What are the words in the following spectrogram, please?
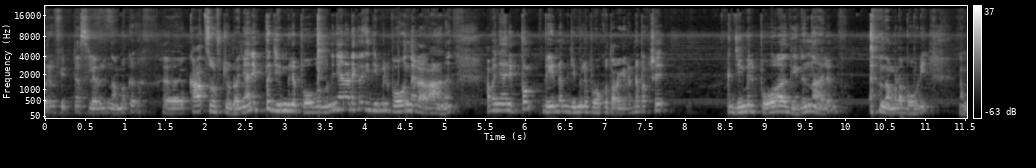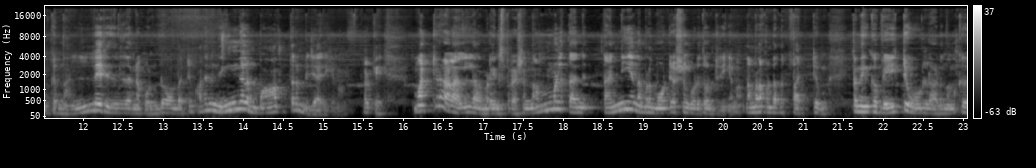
ഒരു ഫിറ്റ്നസ് ലെവൽ നമുക്ക് കാത്തു സൂക്ഷിച്ചുണ്ടോ ഞാനിപ്പോൾ ജിമ്മിൽ പോകുന്നുണ്ട്. ഞാൻ ഇടയ്ക്കിടയ്ക്ക് ജിമ്മിൽ പോകുന്ന ഒരാളാണ്. അപ്പോൾ ഞാനിപ്പം വീണ്ടും ജിമ്മിൽ പോക്ക് തുടങ്ങിയിട്ടുണ്ട്. പക്ഷേ ജിമ്മിൽ പോകാതിരുന്നാലും നമ്മുടെ ബോഡി നമുക്ക് നല്ല രീതിയിൽ തന്നെ കൊണ്ടുപോകാൻ പറ്റും. അതിന് നിങ്ങൾ മാത്രം വിചാരിക്കണം. ഓക്കെ? മറ്റൊരാളല്ല നമ്മുടെ ഇൻസ്പിറേഷൻ നമ്മൾ തന്നെ തനിയെ നമ്മൾ മോട്ടിവേഷൻ കൊടുത്തുകൊണ്ടിരിക്കണം നമ്മളെ കൊണ്ടത് പറ്റും. ഇപ്പം നിങ്ങൾക്ക് വെയിറ്റ് കൂടുതലാണ്. നമുക്ക്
